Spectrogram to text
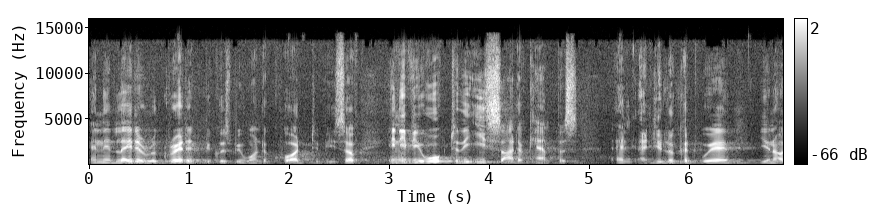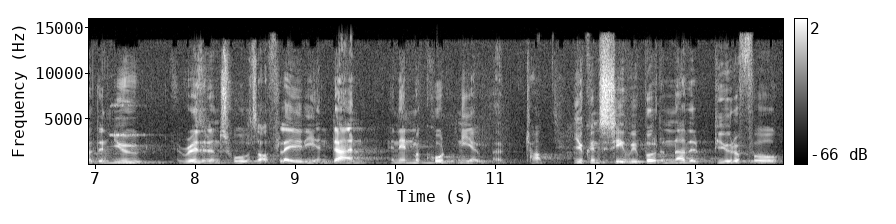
and then later regret it because we want a quad to be. So if any of you walk to the east side of campus and, and you look at where, you know, the new residence halls are, Flaherty and Dunn, and then McCourtney up top, you can see we built another beautiful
